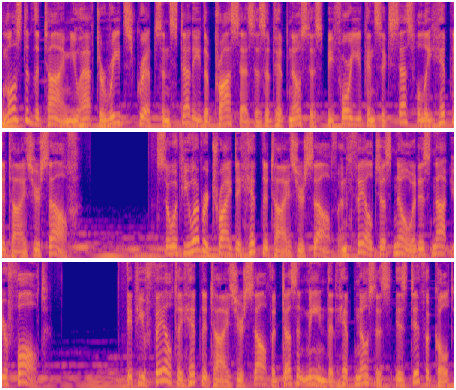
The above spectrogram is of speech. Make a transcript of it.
Most of the time, you have to read scripts and study the processes of hypnosis before you can successfully hypnotize yourself. So, if you ever tried to hypnotize yourself and fail, just know it is not your fault. If you fail to hypnotize yourself, it doesn't mean that hypnosis is difficult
